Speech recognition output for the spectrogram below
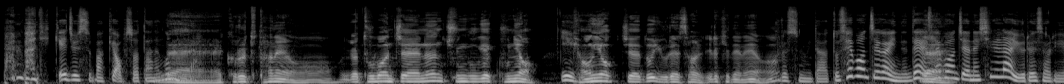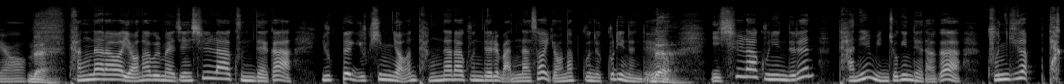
반반히 깨질 수밖에 없었다는 겁니다. 네, 그럴 듯하네요. 그러니까 두 번째는 중국의 군역, 예. 병역제도 유래설 이렇게 되네요. 그렇습니다. 또 세 번째가 있는데 네. 세 번째는 신라 유래설이에요. 네. 당나라와 연합을 맺은 신라 군대가 660년 당나라 군대를 만나서 연합군을 꾸리는데요. 네. 이 신라 군인들은 단일 민족인데다가 군기가 딱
